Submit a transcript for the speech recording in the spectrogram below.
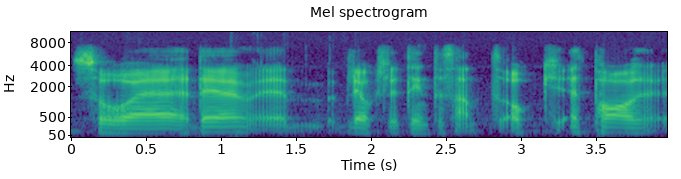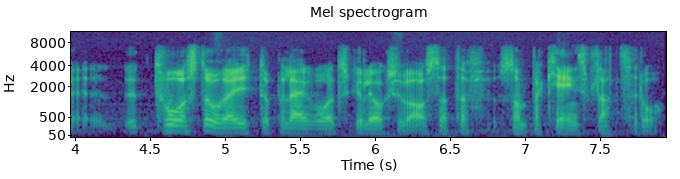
Så eh, det eh, blir också lite intressant och ett par, eh, två stora ytor på lägerområdet skulle också vara avsatta som parkeringsplatser då.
